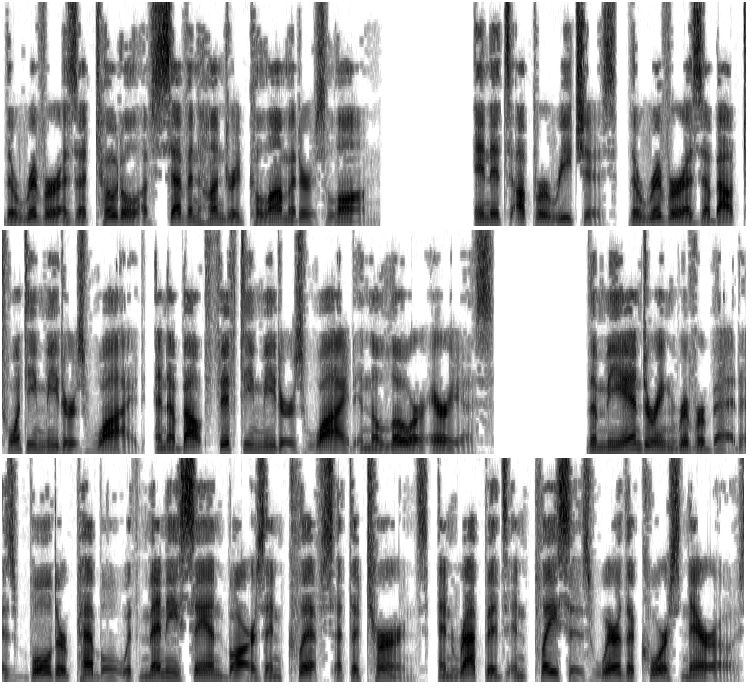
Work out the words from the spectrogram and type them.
the river is a total of 700 km long. In its upper reaches, the river is about 20 meters wide, and about 50 meters wide in the lower areas. The meandering riverbed is boulder pebble with many sandbars and cliffs at the turns, and rapids in places where the course narrows.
